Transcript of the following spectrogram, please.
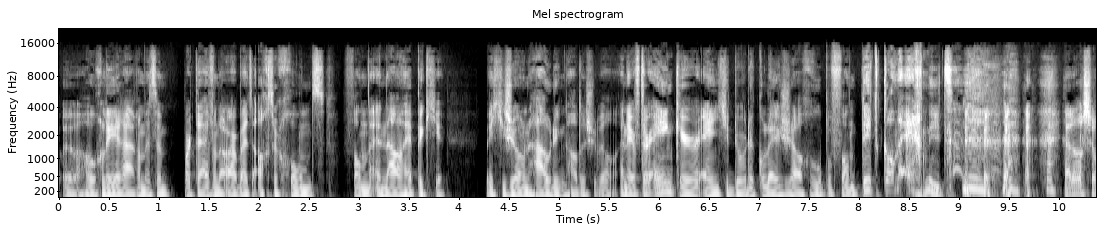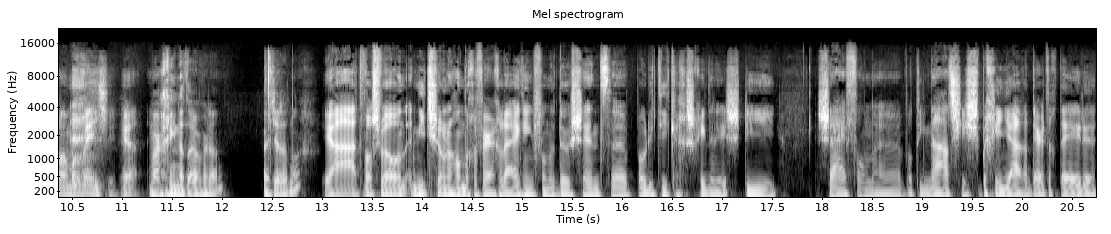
eh, hoogleraren met een Partij van de Arbeid achtergrond van en nou heb ik je. Beetje zo'n houding hadden ze wel. En heeft er één keer eentje door de collegezaal geroepen van dit kan echt niet. ja, dat was zo'n momentje. Ja. Waar ging dat over dan? Weet je dat nog? Ja, het was wel een, niet zo'n handige vergelijking van de docent eh, politieke geschiedenis. Die zei van eh, wat die nazi's begin jaren dertig deden.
